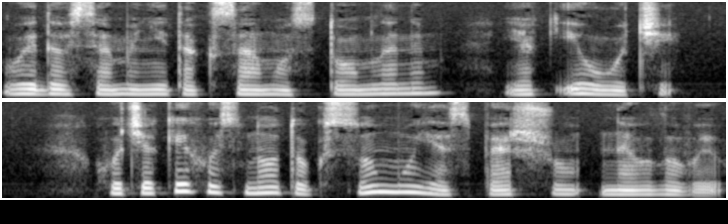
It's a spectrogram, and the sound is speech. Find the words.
видався мені так само стомленим, як і очі, хоч якихось ноток суму я спершу не вловив.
